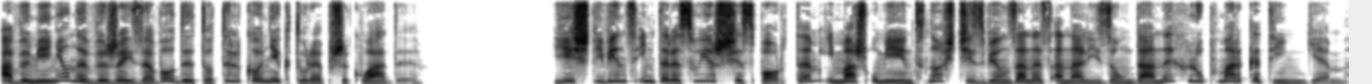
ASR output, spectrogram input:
a wymienione wyżej zawody to tylko niektóre przykłady. Jeśli więc interesujesz się sportem i masz umiejętności związane z analizą danych lub marketingiem,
